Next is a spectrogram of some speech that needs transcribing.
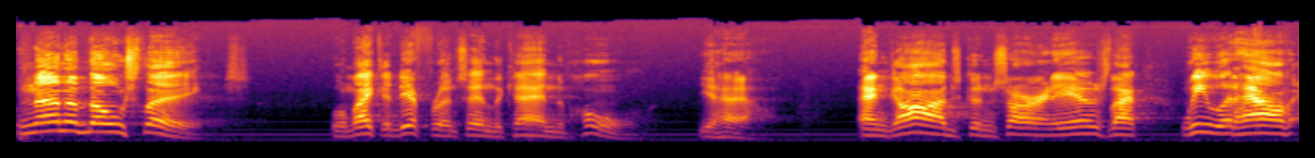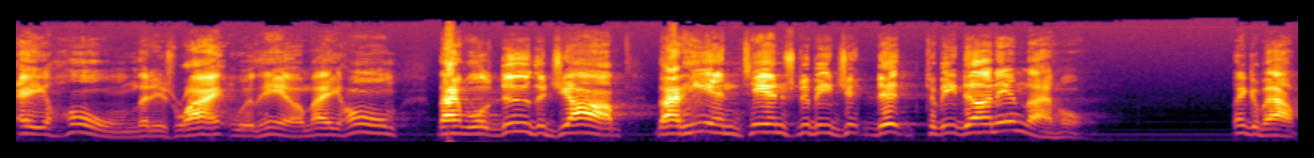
none of those things will make a difference in the kind of home you have. And God's concern is that we would have a home that is right with Him, a home that will do the job that He intends to be, to be done in that home. Think about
